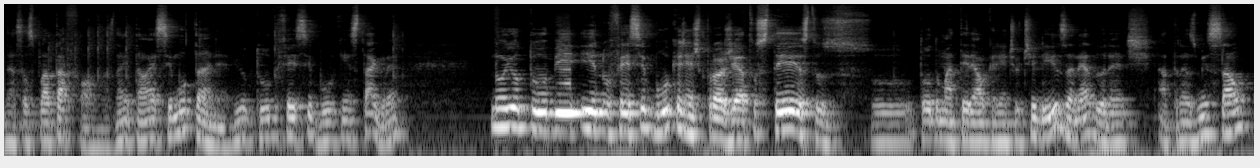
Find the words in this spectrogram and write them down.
nessas plataformas. Né? Então é simultânea, YouTube, Facebook e Instagram. No YouTube e no Facebook a gente projeta os textos, o, todo o material que a gente utiliza né, durante a transmissão.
